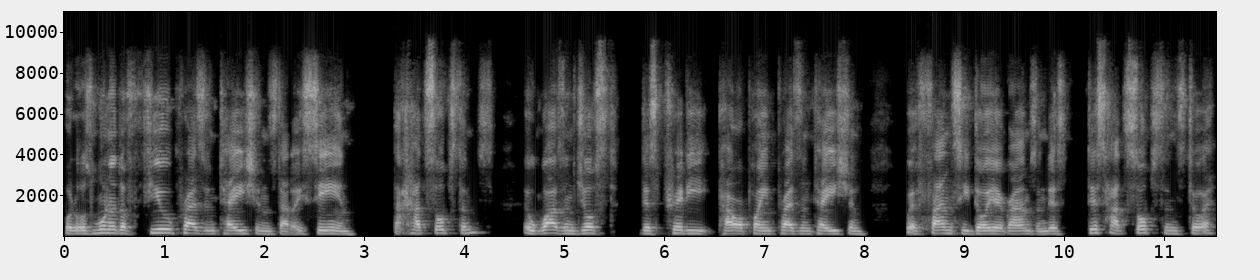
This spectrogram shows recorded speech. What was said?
but it was one of the few presentations that I seen that had substance. It wasn't just this pretty PowerPoint presentation with fancy diagrams and this. This had substance to it.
